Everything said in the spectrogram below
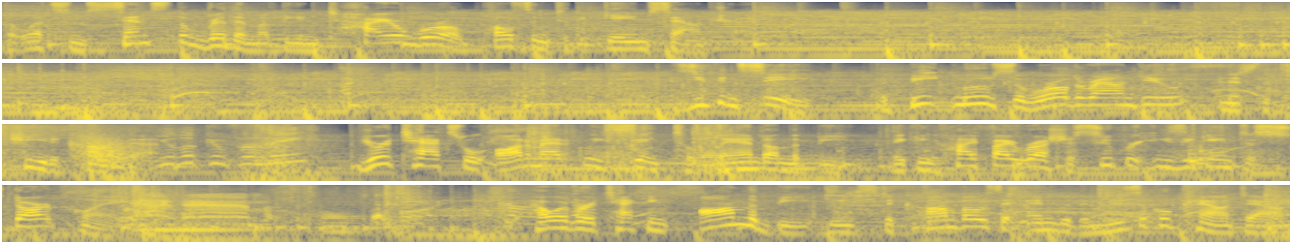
that lets him sense the rhythm of the entire world pulsing to the game's soundtrack. As you can see, the beat moves the world around you and is the key to combat. You looking for me? Your attacks will automatically sync to land on the beat, making Hi-Fi Rush a super easy game to start playing. However, attacking on the beat leads to combos that end with a musical countdown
